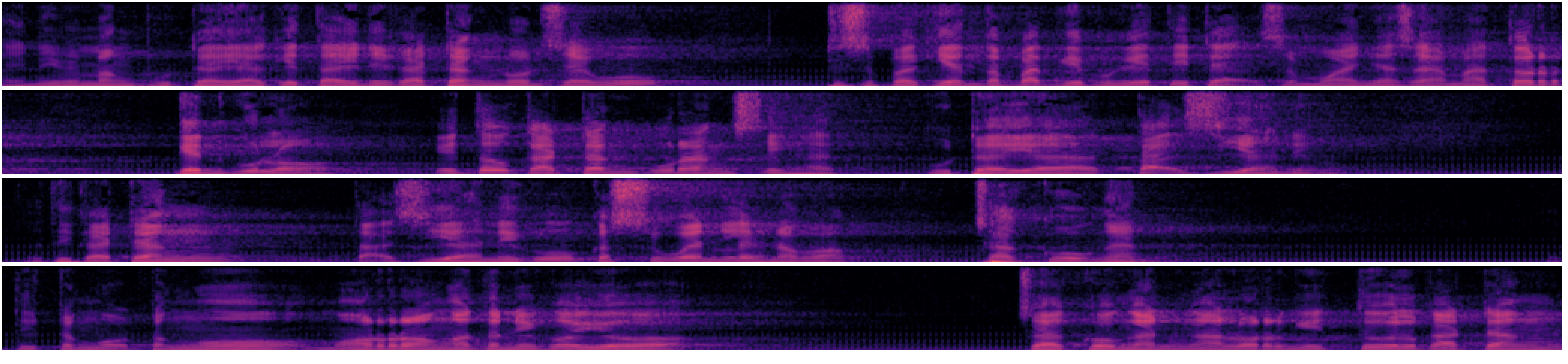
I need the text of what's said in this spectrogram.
Nah, ini memang budaya kita ini kadang non sewu di sebagian tempat gitu tidak semuanya saya matur gen kulo itu kadang kurang sehat budaya takziah niku. Jadi kadang takziah niku kesuwen leh napa? Jagongan. Jadi tengok-tengok morong ngoten niku ya jagongan ngalor ngidul kadang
